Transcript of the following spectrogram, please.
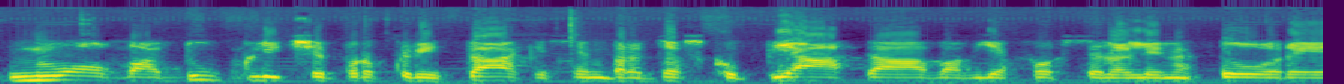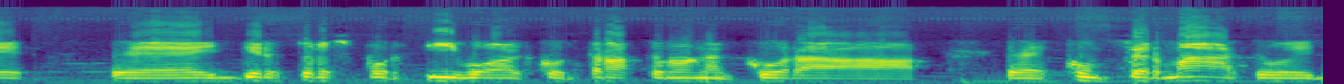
nuova duplice proprietà che sembra già scoppiata, va via forse l'allenatore, eh, il direttore sportivo, il contratto non è ancora eh, confermato. E,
